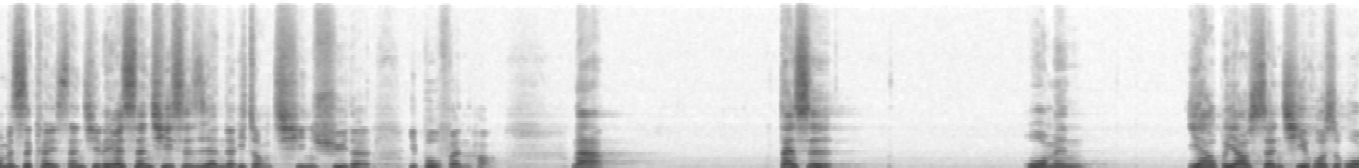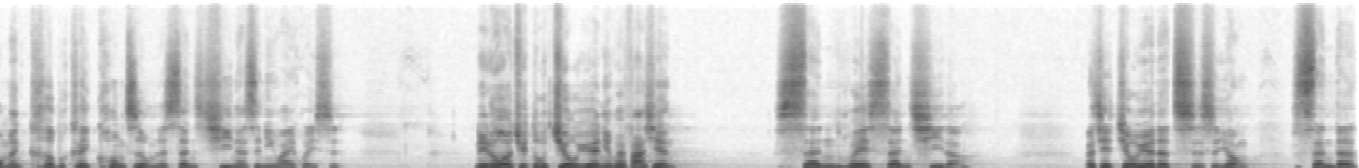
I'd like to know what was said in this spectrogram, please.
我们是可以生气的，因为生气是人的一种情绪的一部分哈。那但是我们要不要生气，或是我们可不可以控制我们的生气，那是另外一回事。你如果去读旧约，你会发现神会生气的，而且旧约的词是用。神的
